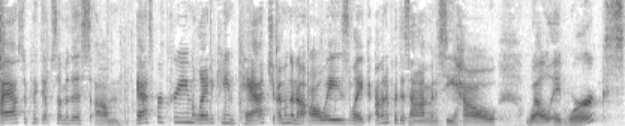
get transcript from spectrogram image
I also picked up some of this um, Aspercreme lidocaine patch. I'm gonna always like, I'm gonna put this on, I'm gonna see how well it works.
